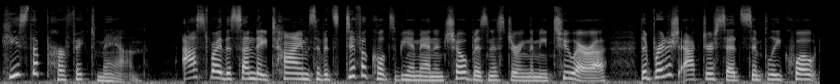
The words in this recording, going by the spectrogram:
he's the perfect man. Asked by the Sunday Times if it's difficult to be a man in show business during the Me Too era, the British actor said simply, quote,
